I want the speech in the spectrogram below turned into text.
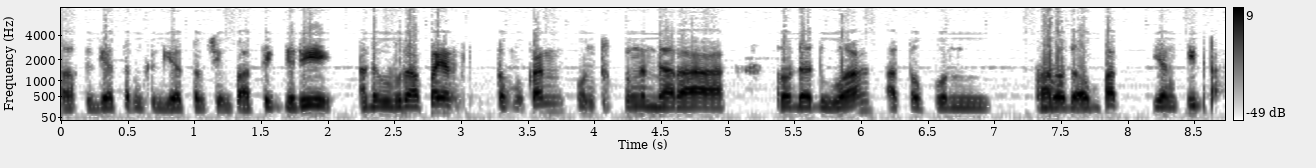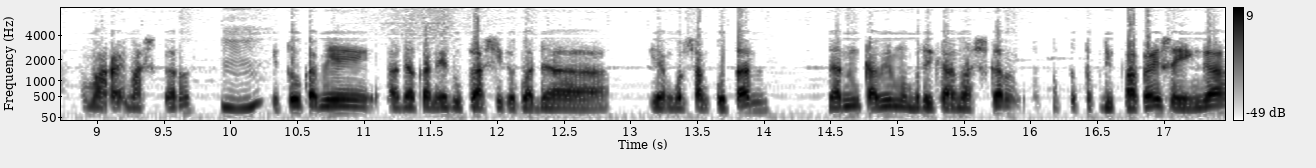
Eh, kegiatan-kegiatan simpatik. Jadi ada beberapa yang ditemukan untuk pengendara roda dua ataupun roda empat yang tidak memakai masker. Mm-hmm. Itu kami adakan edukasi kepada yang bersangkutan dan kami memberikan masker untuk tetap dipakai sehingga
